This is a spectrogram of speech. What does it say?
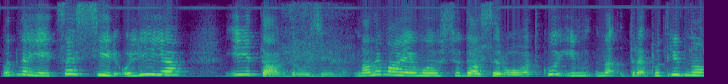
Одне яйце, сіль, олія. І так, друзі, наливаємо сюди сироватку і потрібно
